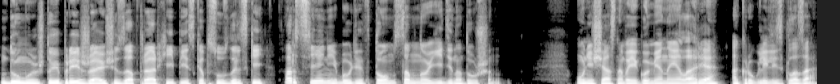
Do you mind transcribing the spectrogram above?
Думаю, что и приезжающий завтра архиепископ Суздальский Арсений будет в том со мной единодушен». У несчастного игумена Илария округлились глаза.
